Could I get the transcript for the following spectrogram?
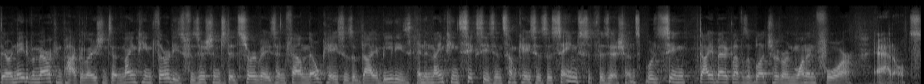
there are Native American populations. In the 1930s, physicians did surveys and found no cases of diabetes. And in 1960s, in some cases, the same physicians were seeing diabetic levels of blood sugar in 1 in 4 adults.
